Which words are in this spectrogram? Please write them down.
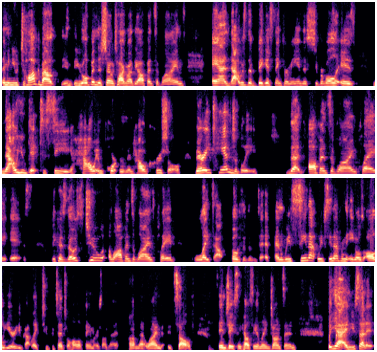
I mean, you talk about you open the show talking about the offensive lines, and that was the biggest thing for me in this Super Bowl is now you get to see how important and how crucial, very tangibly, that offensive line play is. Because those two offensive lines played lights out. Both of them did. And we've seen that we've seen that from the Eagles all year. You've got like two potential Hall of Famers on that on that line itself in Jason Kelce and Lane Johnson. But yeah, and you said it.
